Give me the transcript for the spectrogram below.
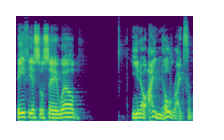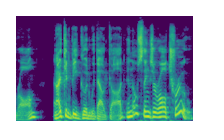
atheists will say, well, you know, I know right from wrong, and I can be good without God. And those things are all true.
